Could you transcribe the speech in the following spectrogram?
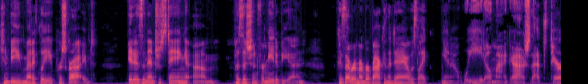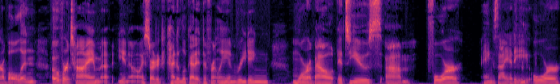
can be medically prescribed, it is an interesting um, position for me to be in. Because I remember back in the day, I was like, you know, weed, oh my gosh, that's terrible. And over time, uh, you know, I started to kind of look at it differently and reading more about its use um, for anxiety or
